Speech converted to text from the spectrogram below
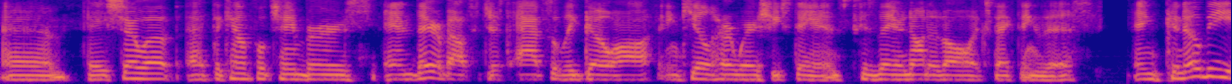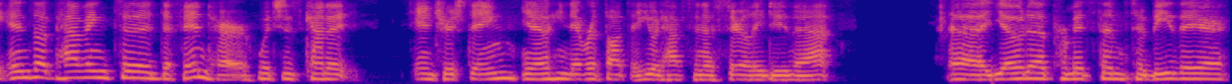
Um, they show up at the council chambers and they're about to just absolutely go off and kill her where she stands because they are not at all expecting this. And Kenobi ends up having to defend her, which is kind of interesting. You know, he never thought that he would have to necessarily do that. Uh, Yoda permits them to be there.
